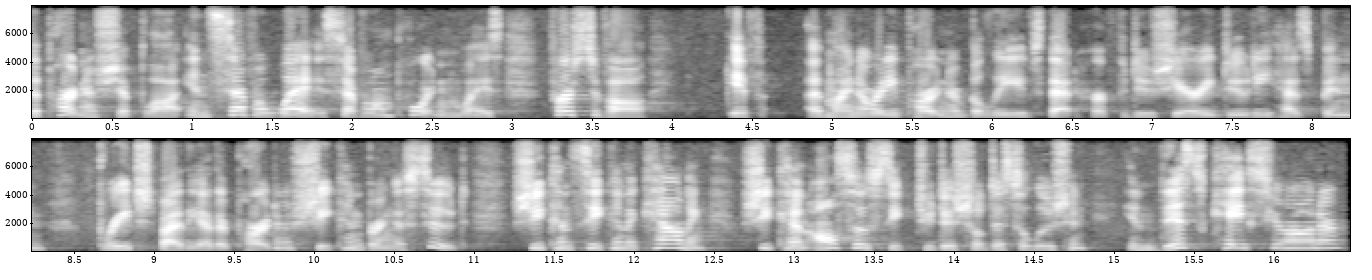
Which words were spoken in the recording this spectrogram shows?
the partnership law in several ways, several important ways. First of all, if a minority partner believes that her fiduciary duty has been breached by the other partner, she can bring a suit. She can seek an accounting. She can also seek judicial dissolution. In this case, Your Honor,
